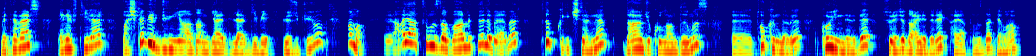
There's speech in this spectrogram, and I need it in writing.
Metaverse, NFT'ler başka bir dünyadan geldiler gibi gözüküyor. Ama e, hayatımızda varlıklarıyla beraber tıpkı içlerine daha önce kullandığımız e, tokenları, coinleri de sürece dahil ederek hayatımızda devam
